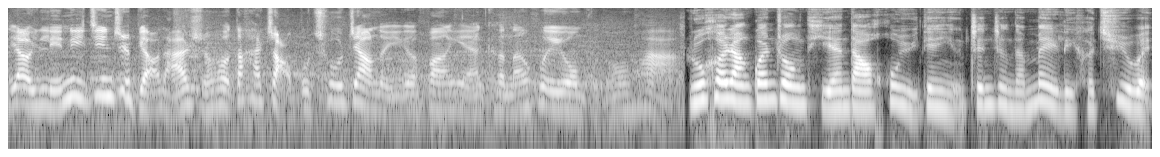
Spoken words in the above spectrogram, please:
要淋漓尽致表达的时候，都还找不出这样的一个方言，可能会用普通话。如何让观众体验到沪语电影真正的魅力和趣味，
